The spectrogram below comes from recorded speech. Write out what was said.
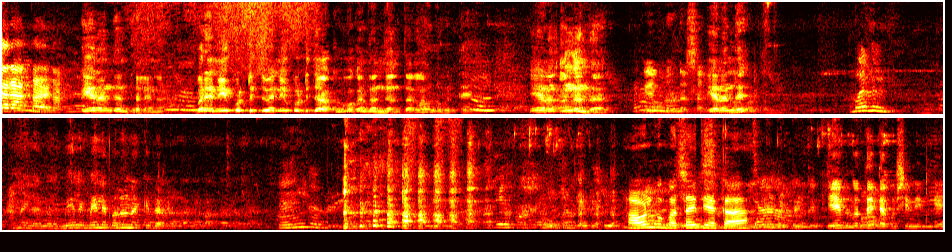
ತರ ಹಾಕೊಳ್ಳೋಣ. ಏನಂದ ಅಂತಲ್ಲ ನಾನು? ಬರೀ ನೀವು ಕೊಟ್ಟಿದ್ವಿ ನೀವು ಕೊಟ್ಟಿದ್ದು ಹಾಕೋಬೇಕಂತ ಅಂದೆ ಅಂತಲ್ಲ? ಏನ ಹಂಗಂದ? ಏನಂದೆ? ಆಮೇಲೆ ಆಮೇಲೆ ಮೇಲೆ ಮೇಲೆ ಬಲೂನ್ ಹಾಕಿದ್ದಾರೆ. ಅವಳಿಗೂ ಗೊತ್ತೈತಿ ಅಕ್ಕ ಏನ್ ಗೊತ್ತಾಯ್ತಾ ಖುಷಿ ನಿನ್ಗೆ?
